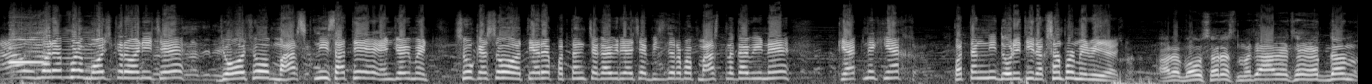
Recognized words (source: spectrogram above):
આ ઉંમરે પણ મોજ કરવાની છે. જોવો છો માસ્કની સાથે એન્જોયમેન્ટ શું કહેશો અત્યારે પતંગ ચગાવી રહ્યા છે. બીજી તરફ માસ્ક લગાવીને ક્યાંક ને ક્યાંક પતંગની દોરીથી રક્ષણ પણ મેળવી રહ્યા છો. અરે બહુ સરસ મજા આવે છે એકદમ.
